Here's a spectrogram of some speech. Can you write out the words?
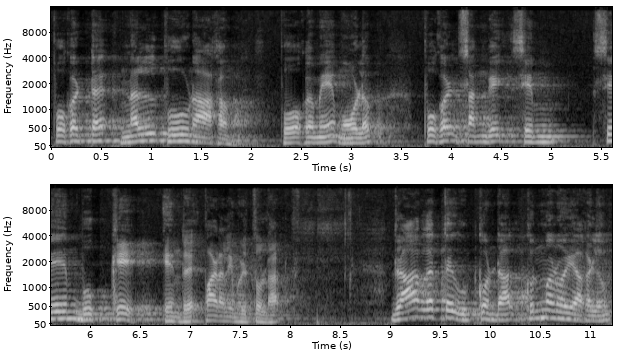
புகட்ட நல் பூணாகம் போகமே மூலம் புகழ் சங்கை செம் சேம்புக்கே என்று பாடலை முடித்துள்ளார். திராவகத்தை உட்கொண்டால் குன்ம நோய் அகலும்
